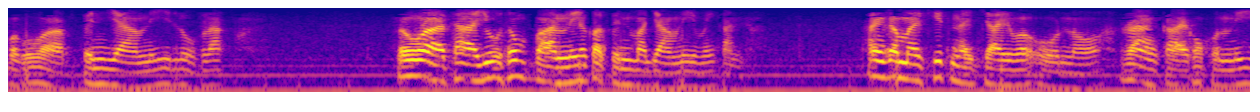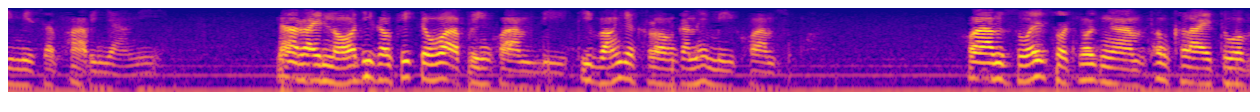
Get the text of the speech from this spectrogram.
บอกว่าเป็นอย่างนี้ลูกรัก เพราะว่าถ้าอายุทุ่มปานนี้ก็เป็นมาอย่างนี้เหมือนกัน ท่านก็มาคิดในใจว่าโอ๋หนอ ร่างกายของคนนี้มีสภาพเป็นอย่างนี้อะไรหนอที่เขาคิดกันว่าเป็นความดี ที่หวังจะครองกันให้มีความสุข ความสวยสดงดงามต้องคลายตัวไป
